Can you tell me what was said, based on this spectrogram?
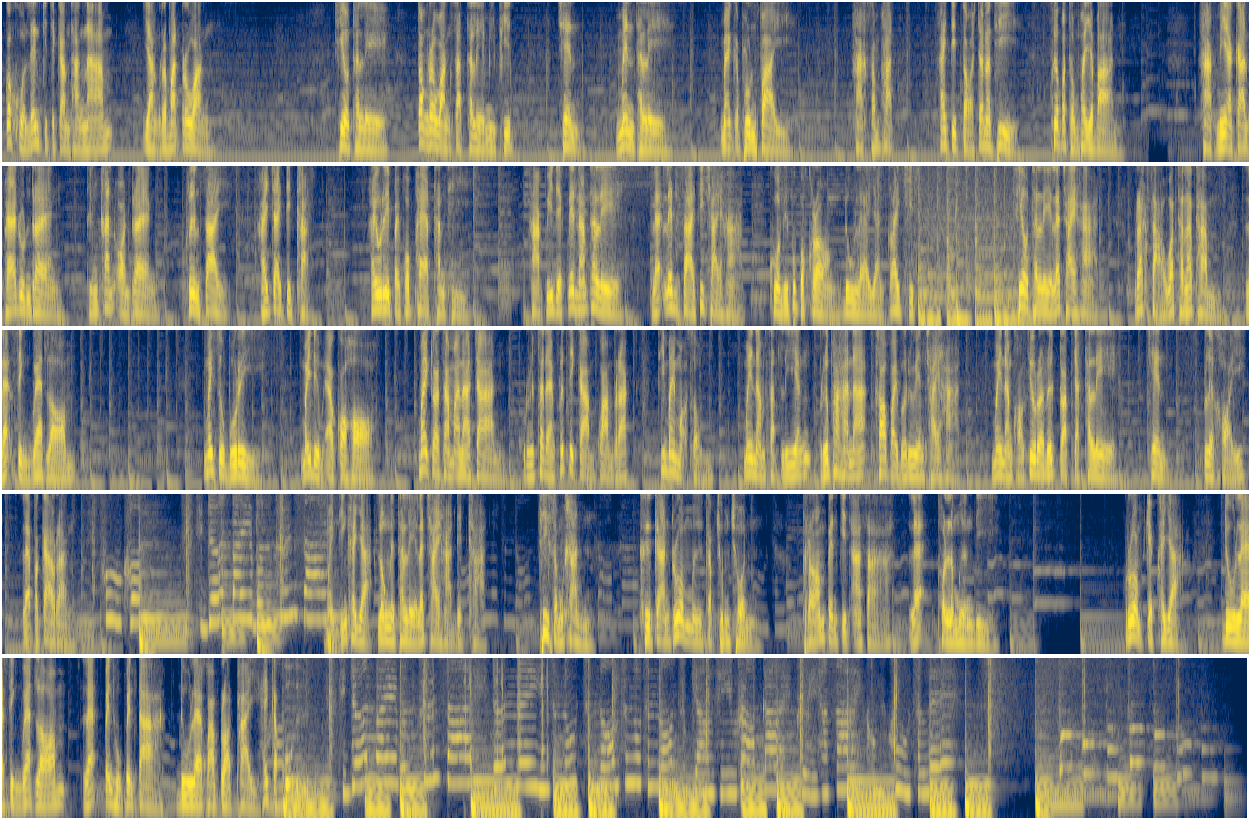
ก็ควรเล่นกิจกรรมทางน้ำอย่างระมัดระวัง เที่ยวทะเล ต้องระวังสัตว์ทะเลมีพิษ เช่น เม่นทะเล แมงกะพรุนไฟ หากสัมผัสให้ติดต่อเจ้าหน้าที่เพื่อปฐมพยาบาล หากมีอาการแพ้รุนแรงถึงขั้นอ่อนแรง คลื่นไส้ หายใจติดขัด ให้รีบไปพบแพทย์ทันที หากมีเด็กเล่นน้ำทะเล และเล่นทรายที่ชายหาด ควรมีผู้ปกครองดูแลอย่างใกล้ชิด เที่ยวทะเลและชายหาด รักษาวัฒนธรรม และสิ่งแวดล้อม ไม่สูบบุหรี่ ไม่ดื่มแอลกอฮอล์ไม่กระทำอนาจารหรือแสดงพฤติกรรมความรักที่ไม่เหมาะสม ไม่นำสัตว์เลี้ยง หรือพาหนะเข้าไปบริเวณชายหาด ไม่นำของที่ระลึกกลับจากทะเล เช่น เปลือกหอยและปะการัง ผู้คนที่เดินไปบนพื้นทรายไม่ทิ้งขยะลงในทะเลและชายหาดเด็ดขาด ที่สำคัญ คือการร่วมมือกับชุมชน พร้อมเป็นจิตอาสาและพลเมืองดี ร่วมเก็บขยะ ดูแลสิ่งแวดล้อม และเป็นหูเป็นตา ดูแลความปลอดภัยให้กับผู้อื่น ที่เดินไปบนพื้นทราย เดินในยิ่งทะนุถนอมทะนุถนอมทุกอย่างที่รอบกาย เพื่อให้หาทรายคงอยู่คู่ทะเล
